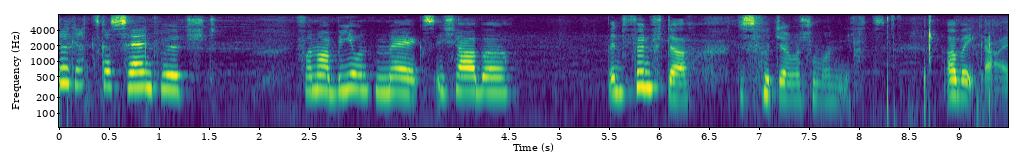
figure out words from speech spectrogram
Wurde ganz gesandwiched. Von B und Max. Ich habe. Bin Fünfter. Das wird ja aber schon mal nichts. Aber egal.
